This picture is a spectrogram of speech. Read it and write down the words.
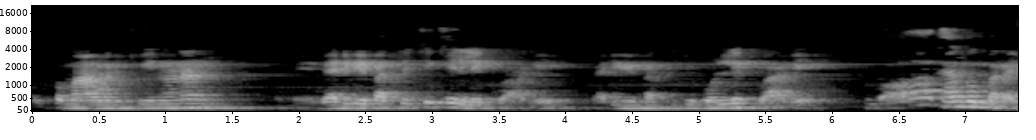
උපමාවකට කියනවා නම් වැඩි විපත් වෙච්ච කෙල්ලෙක් වාගේ වැඩි විපත් වෙච්ච කොල්ලෙක් වාගේ ගා කංගුම් බරයි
